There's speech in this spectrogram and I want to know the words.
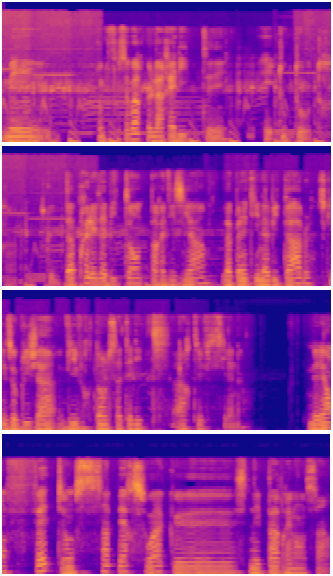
Mais donc il faut savoir que la réalité est tout autre. D'après les habitants de Paradisia, la planète est inhabitable, ce qui les oblige à vivre dans le satellite artificiel. Mais en fait, on s'aperçoit que ce n'est pas vraiment ça.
